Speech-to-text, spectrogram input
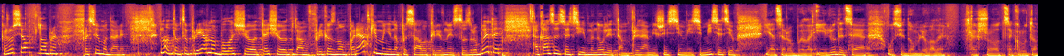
Кажу, все, добре, працюємо далі. Ну тобто, приємно було, що те, що там в приказному порядку мені написало керівництво зробити, оказується, ці минулі там принаймні 6-7-8 місяців я це робила. І люди це усвідомлювали. Так що це круто.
